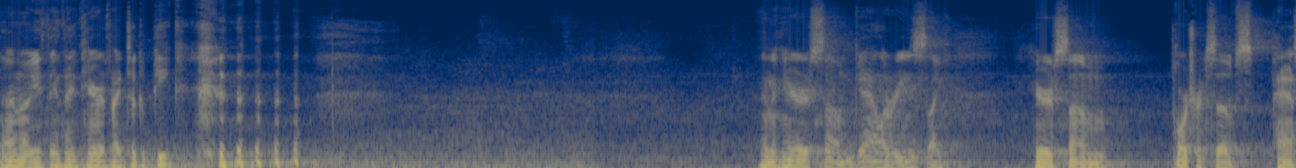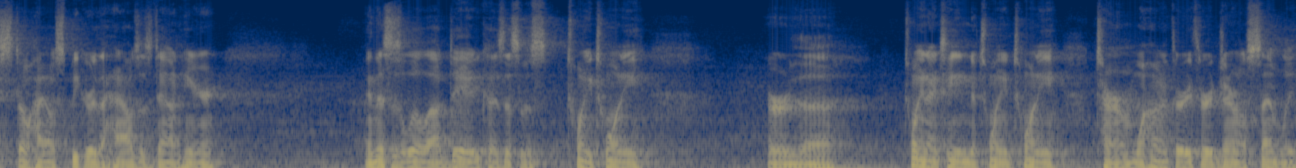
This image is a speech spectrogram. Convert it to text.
I don't know, you think they'd care if I took a peek? and here's some galleries, like here's some portraits of past Ohio Speaker of the Houses down here. And this is a little outdated because this was 2020 or the 2019 to 2020 term, 133rd General Assembly.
